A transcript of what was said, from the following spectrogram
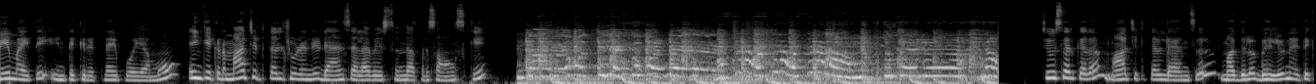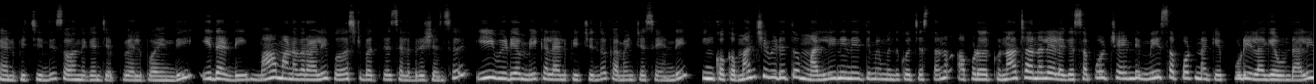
మేమైతే ఇంటికి రిటర్న్ అయిపోయాము. ఇంక ఇక్కడ మా చిట్టుతల్లి చూడండి డ్యాన్స్ ఎలా వేస్తుందో అక్కడ సాంగ్స్కి. చూసారు కదా మా చిట్టతల డ్యాన్స్ మధ్యలో బెలూన్ అయితే కనిపించింది. సో అందుకని చెప్పి వెళ్ళిపోయింది. ఇదండి మా మనవరాలి ఫస్ట్ బర్త్డే సెలబ్రేషన్స్. ఈ వీడియో మీకు ఎలా అనిపించిందో కమెంట్ చేసేయండి. ఇంకొక మంచి వీడియోతో మళ్ళీ నేనైతే మీ ముందుకు వచ్చేస్తాను. అప్పటి వరకు నా ఛానల్ ఇలాగే సపోర్ట్ చేయండి. మీ సపోర్ట్ నాకు ఎప్పుడు ఇలాగే ఉండాలి.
